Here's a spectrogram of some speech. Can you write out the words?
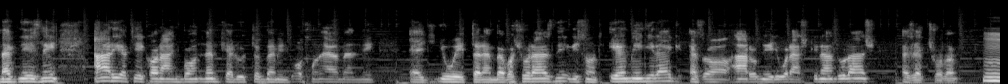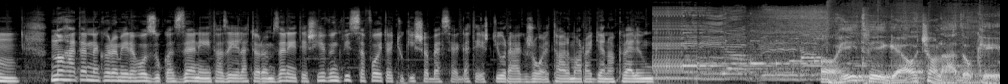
megnézni. Árérték arányban nem kerül többen, mint otthon elmenni egy jó étterembe vacsorázni, viszont élményileg ez a három-négy órás kirándulás, ez egy csoda. Hmm. Na hát ennek örömére hozzuk a zenét, az életöröm zenét, és jövünk vissza, folytatjuk is a beszélgetést Gyurák Zsoltal, maradjanak velünk. A hétvége a családoké.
